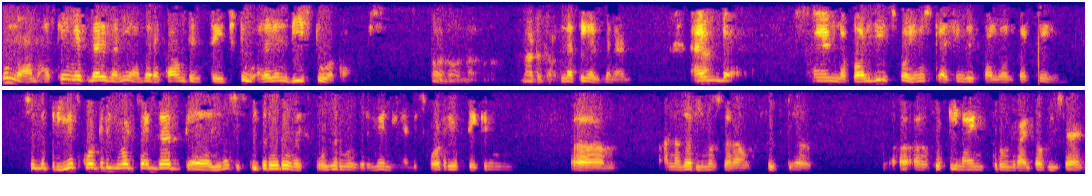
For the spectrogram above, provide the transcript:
No, no, I'm asking if there is any other account in stage two other than these two accounts. No, no, no, not at all. Nothing has been added. And, and apologies for, you know, scratching this Talwalkar thing. So in the previous quarter, you had said that, uh, you know, 60 crore of exposure was remaining, and this quarter you have taken um, another, you know, around 50, uh, uh, 59 crores write-off, you said.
